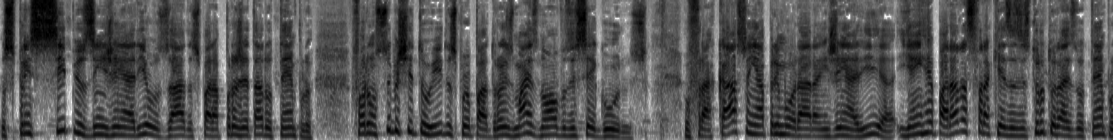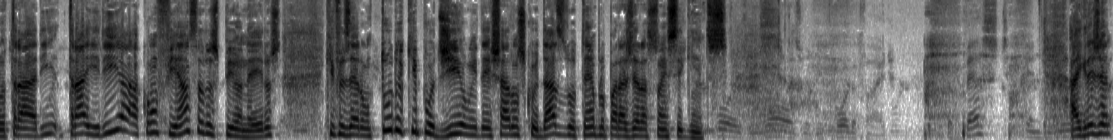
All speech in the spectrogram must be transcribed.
os princípios de engenharia usados para projetar o templo foram substituídos por padrões mais novos e seguros. O fracasso em aprimorar a engenharia e em reparar as fraquezas estruturais do templo trairia a confiança dos pioneiros, que fizeram tudo o que podiam e deixaram os cuidados do templo para gerações seguintes. A igreja,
